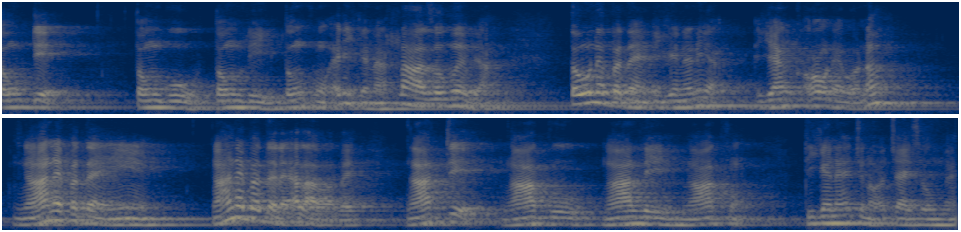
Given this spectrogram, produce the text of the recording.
3 1 39 34 3ခုအဲ့ဒီကဏ္ဍလှဆုံးပဲဗျာ3နဲ့ပတ်သက်ရင်ဒီကဏ္ဍនេះကအရန်ကောင်းတယ်ပေါ့နော်9နဲ့ပတ်သက်ရင်9နဲ့ပတ်သက်လဲအဲ့လာပါပဲ 9 1 9 9 9 4 9ခုဒီကဏ္ဍကျွန်တော်အကြိုက်ဆုံးပဲ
